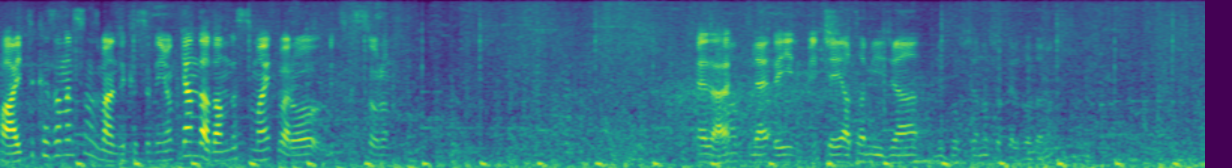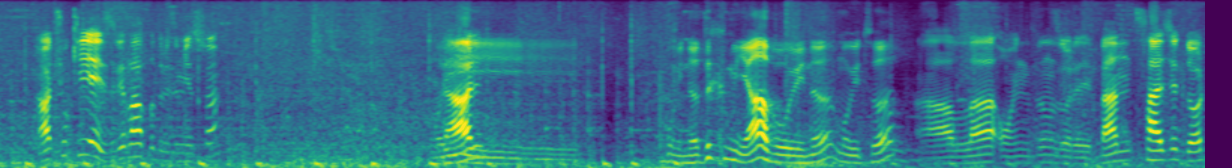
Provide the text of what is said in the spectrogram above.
Fight'ı kazanırsınız bence Kassadin yokken de adamda smite var. O bir tık sorun. Helal. Ama fla- Değilmiş. Şey atamayacağı bir pozisyona sokarız adamı. Aa çok iyi Ezreal atladı bizim Yasuo. Helal. Oynadık mı ya bu oyunu Muito? Allah oynadınız orayı. Ben sadece 4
